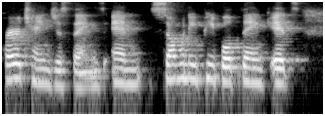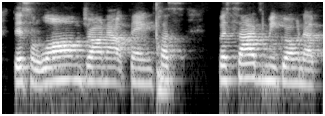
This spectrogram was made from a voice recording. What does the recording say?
prayer changes things, and so many people think it's this long drawn out thing. Plus, besides me growing up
